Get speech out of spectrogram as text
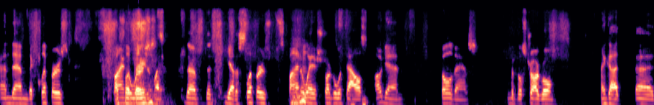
and then the Clippers find a way to like the the yeah the Slippers find a way to struggle with Dallas again. They'll advance, but they'll struggle. I got uh,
